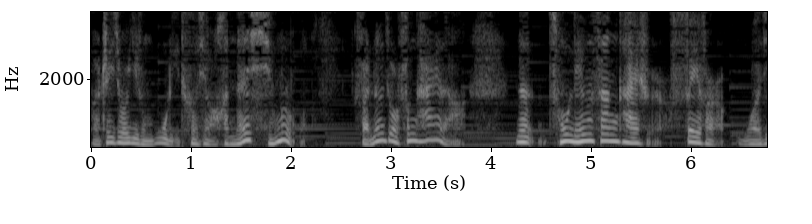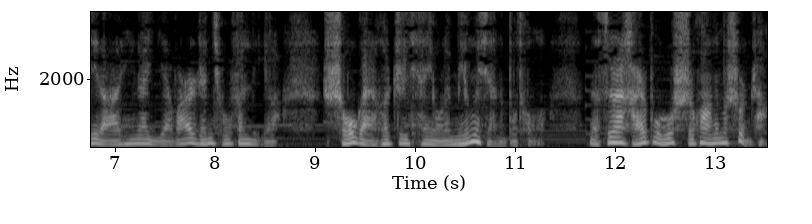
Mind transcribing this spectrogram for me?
啊！这就是一种物理特效，很难形容，反正就是分开的啊。那从零三开始，飞飞我记得啊，应该也玩人球分离了，手感和之前有了明显的不同。那虽然还是不如实况那么顺畅，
